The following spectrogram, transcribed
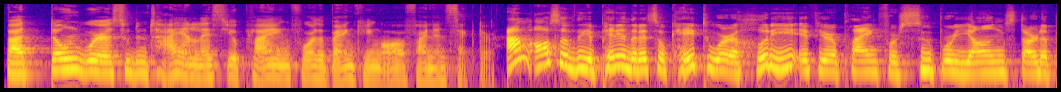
but don't wear a suit and tie unless you're applying for the banking or finance sector. I'm also of the opinion that it's okay to wear a hoodie if you're applying for super young startup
